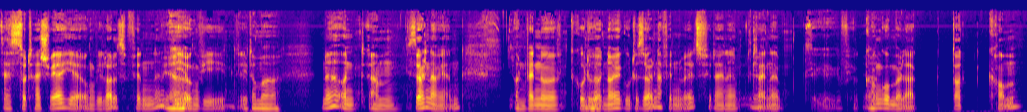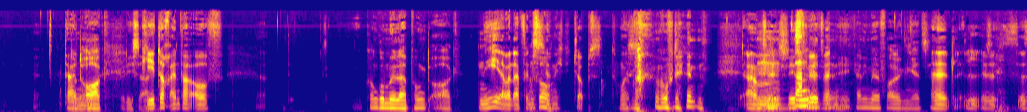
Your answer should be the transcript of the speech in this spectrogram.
Das ist total schwer, hier irgendwie Leute zu finden, ne? Ja. die irgendwie, Geht doch mal. ne, und ähm, Söldner werden. Und wenn du gute, Ja. neue gute Söldner finden willst für deine kleine, äh, für kongomüller.com, dann .org, würde ich sagen. geht doch einfach auf, Kongomüller.org. nee, aber da findest so. du ja nicht die Jobs. Du musst, Wo denn? ähm, dann- wenn- ich kann nicht mehr folgen jetzt. äh, es Äh,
